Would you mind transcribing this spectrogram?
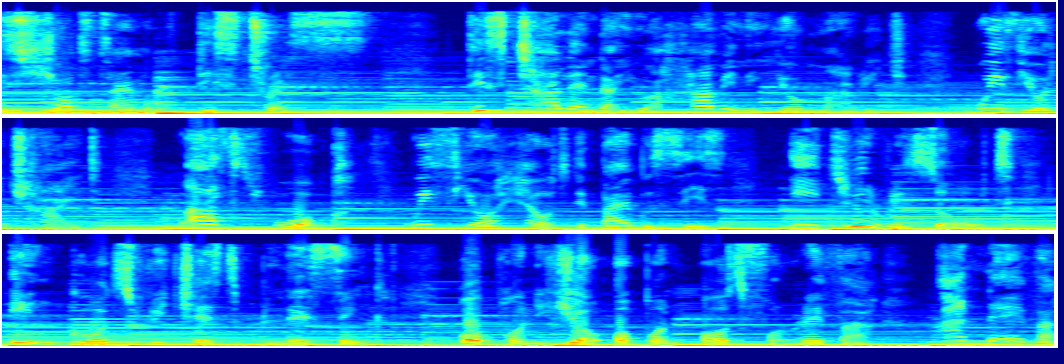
this short time of distress, this challenge that you are having in your marriage, with your child, at work, with your health, the Bible says it will result in God's richest blessing upon you, upon us forever and ever.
